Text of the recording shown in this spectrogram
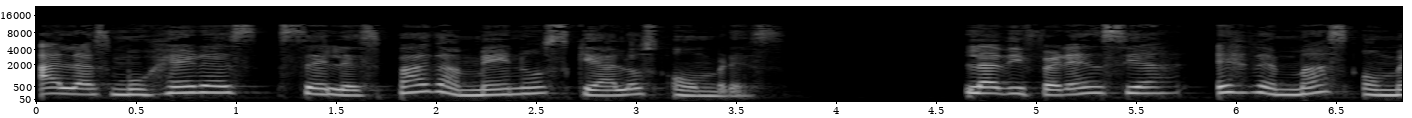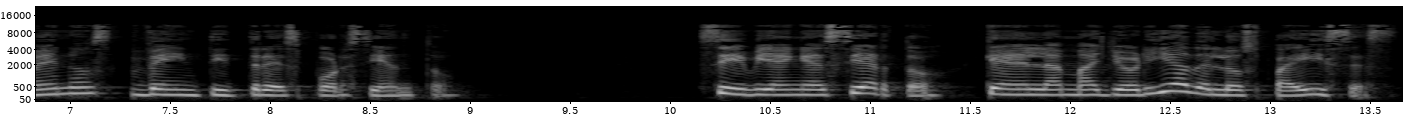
a las mujeres se les paga menos que a los hombres. La diferencia es de más o menos 23%. Si bien es cierto que en la mayoría de los países,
